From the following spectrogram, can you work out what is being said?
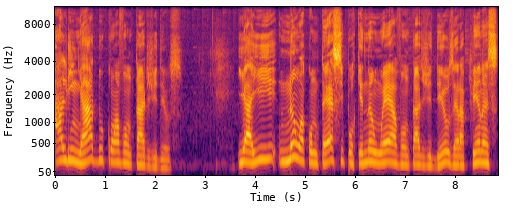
alinhado com a vontade de Deus. E aí não acontece porque não é a vontade de Deus, era apenas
